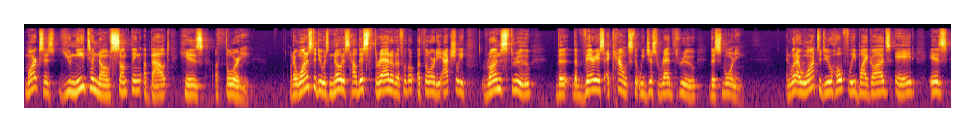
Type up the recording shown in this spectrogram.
Mark says you need to know something about his authority. What I want us to do is notice how this thread of authority actually runs through the, the various accounts that we just read through this morning. And what I want to do, hopefully by God's aid, is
